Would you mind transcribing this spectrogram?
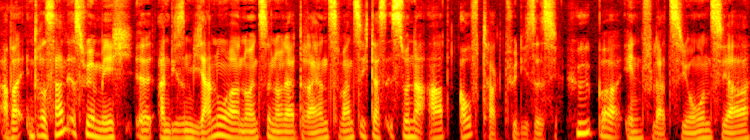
Aber interessant ist für mich äh, an diesem Januar 1923, das ist so eine Art Auftakt für dieses Hyperinflationsjahr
